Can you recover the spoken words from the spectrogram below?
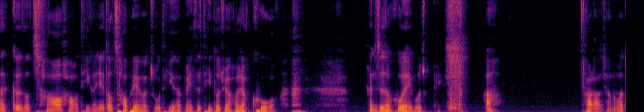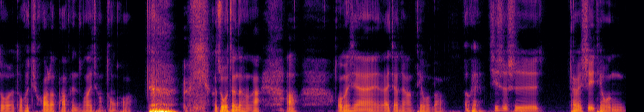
他歌都超好听，而且都超配合主题的，每次听都觉得好想哭哦，很值得哭的一部作品。好，好了，讲那么多了，都会花了八分钟来讲动画，可是我真的很爱。好，我们现在来讲讲天文吧。OK，其实是台北市立天文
